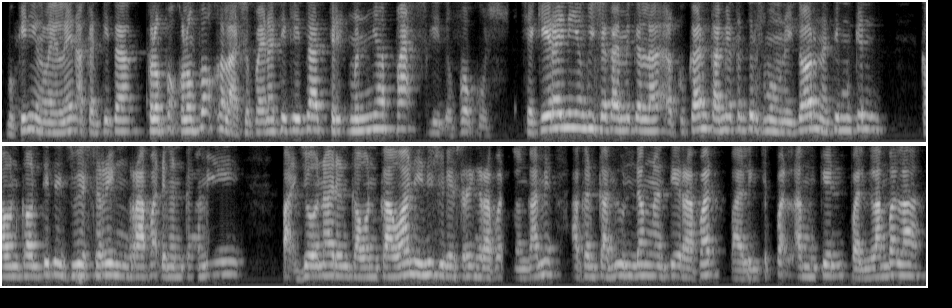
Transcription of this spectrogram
Mungkin yang lain-lain akan kita kelompok-kelompok lah supaya nanti kita treatmentnya pas gitu fokus. Saya kira ini yang bisa kami lakukan. Kami akan terus memonitor. Nanti mungkin kawan-kawan kita juga sering rapat dengan kami. Pak Jona dan kawan-kawan ini sudah sering rapat dengan kami. Akan kami undang nanti rapat. Paling cepat lah mungkin paling lambat lah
